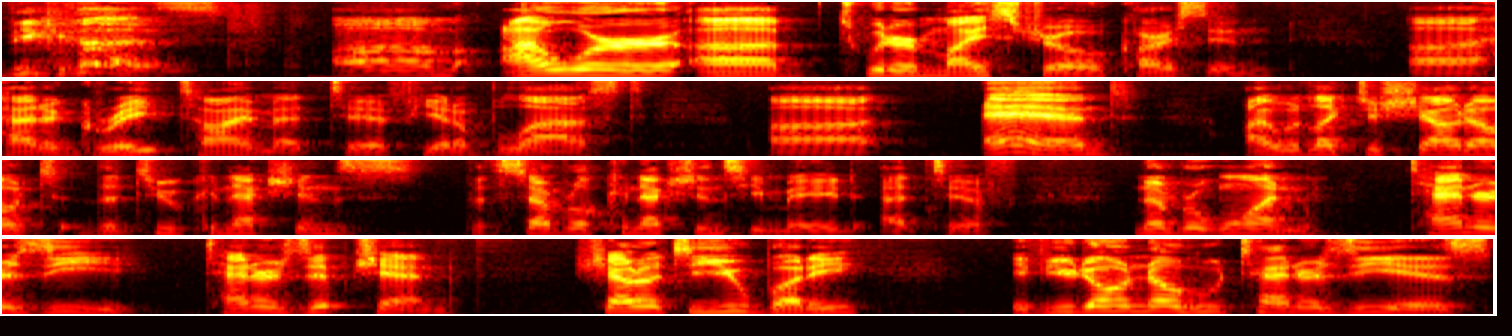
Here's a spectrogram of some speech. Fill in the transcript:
because um, our uh, Twitter maestro Carson uh, had a great time at TIFF. He had a blast, uh, and I would like to shout out the two connections, the several connections he made at TIFF. Number one, Tanner Z, Tanner Zipchen. Shout out to you, buddy. If you don't know who Tanner Z is,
